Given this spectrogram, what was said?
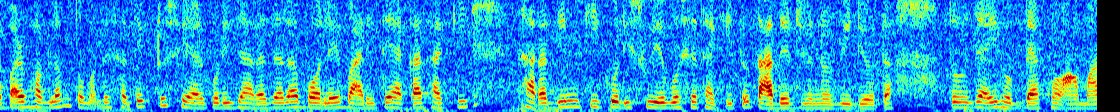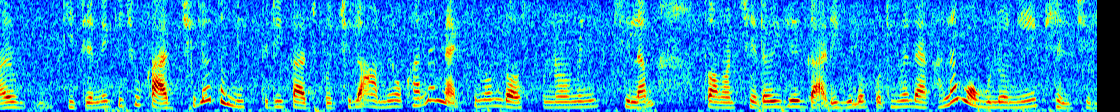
আবার ভাবলাম তোমাদের সাথে একটু শেয়ার করি। যারা যারা বলে বাড়িতে একা থাকি, সারাদিন কি করি, শুয়ে বসে থাকি, তো তাদের জন্য ভিডিওটা তো যাই হোক, দেখো, আমার কিচেনে কিছু কাজ ছিল, তো মিস্ত্রি কাজ করছিল। আমি ওখানে ম্যাক্সিমাম দশ পনেরো মিনিট ছিলাম। তো আমার ছেলে ওই যে গাড়িগুলো প্রথমে দেখালাম, ওগুলো নিয়ে খেলছিল।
